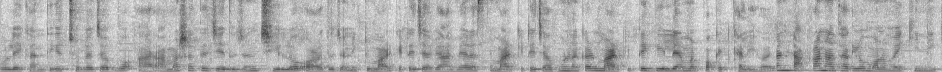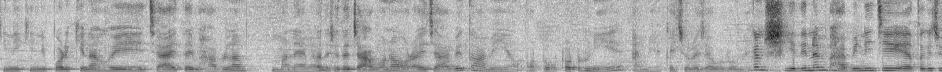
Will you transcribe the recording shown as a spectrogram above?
বলে এখান থেকে চলে যাব। আর আমার সাথে যে দুজন ছিল ওরা দুজন একটু মার্কেটে যাবে, আমি আর আজকে মার্কেটে যাব না, কারণ মার্কেটে গেলে আমার পকেট খালি হয়। কারণ টাকা না থাকলেও মনে হয় কিনি কিনি কিনি পরে কেনা হয়ে যায়, তাই ভাবলাম মানে আমি ওদের সাথে যাব না, ওরাই যাবে, তো আমি অটো, টোটো নিয়ে আমি একাই চলে যাব রুমে কারণ সেদিন আমি ভাবিনি যে এত কিছু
